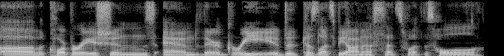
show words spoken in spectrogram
of corporations and their greed because let's be honest that's what this whole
